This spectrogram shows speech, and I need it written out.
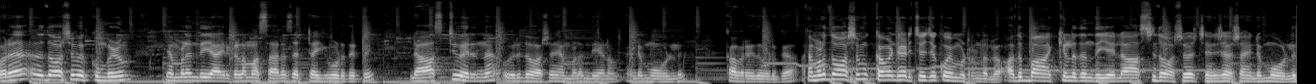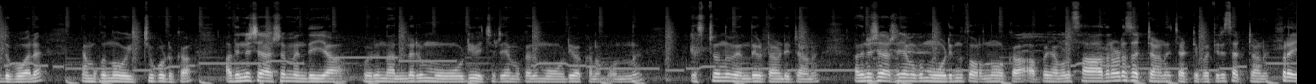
ഒരേ ദോശ വെക്കുമ്പോഴും നമ്മൾ എന്ത് ചെയ്യുക? അതിലേക്കുള്ള മസാല സെറ്റാക്കി കൊടുത്തിട്ട് ലാസ്റ്റ് വരുന്ന ഒരു ദോശ നമ്മൾ എന്ത് ചെയ്യണം? അതിന്റെ മുകളിൽ കവർ ചെയ്ത് കൊടുക്കുക. നമ്മൾ ദോശ മുക്കാൻ വേണ്ടി അടിച്ച് വെച്ച കോയിമുട്ടുണ്ടല്ലോ അത് ബാക്കിയുള്ളത് എന്ത് ചെയ്യുക? ലാസ്റ്റ് ദോശ വെച്ചതിന് ശേഷം അതിന്റെ മുകളിൽ ഇതുപോലെ നമുക്കൊന്ന് ഒഴിച്ചു കൊടുക്കുക. അതിന് ശേഷം എന്ത് ചെയ്യുക? ഒരു നല്ലൊരു മൂടി വെച്ചിട്ട് നമുക്കത് മൂടി വെക്കണം. ഒന്ന് ജസ്റ്റ് ഒന്ന് വെന്ത് കിട്ടാൻ വേണ്ടിയിട്ടാണ്. അതിന് ശേഷം നമുക്ക് മൂടി ഒന്ന് തുറന്ന് നോക്കാം. അപ്പോൾ നമ്മൾ സാധനം ഇവിടെ സെറ്റാണ് ചട്ടിപ്പത്തിരി സെറ്റാണ് ഫ്രൈ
